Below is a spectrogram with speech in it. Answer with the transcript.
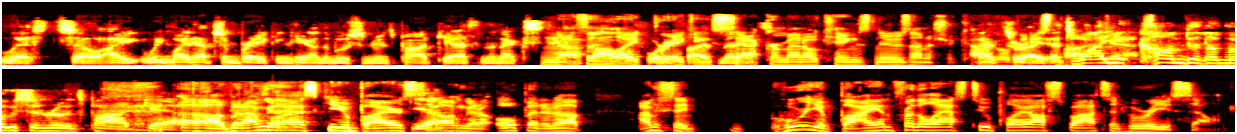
list, so I we might have some breaking here on the Moose and Runes podcast in the next Nothing hour, like 45 breaking minutes. Sacramento Kings news on a Chicago. That's right. That's why you come to the Moose and Runes podcast. Uh, but I'm going to ask you, buy or sell. Yeah. I'm going to open it up. I'm just say, who are you buying for the last two playoff spots, and who are you selling?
